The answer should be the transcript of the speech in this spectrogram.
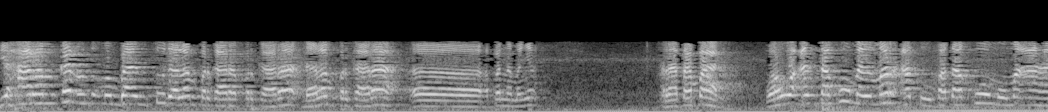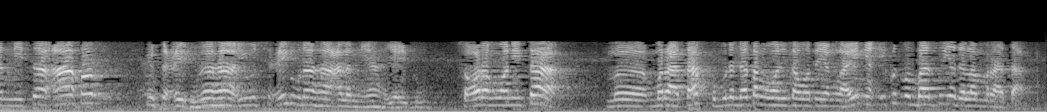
Diharamkan untuk membantu dalam perkara-perkara dalam perkara uh, apa namanya? ratapan. Wa huwa an taqumal mar'atu fataqumu ma'ahan nisa akhar yus'idunaha yus'idunaha 'ala yaitu seorang wanita meratap kemudian datang wanita-wanita yang lain yang ikut membantunya dalam meratap.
